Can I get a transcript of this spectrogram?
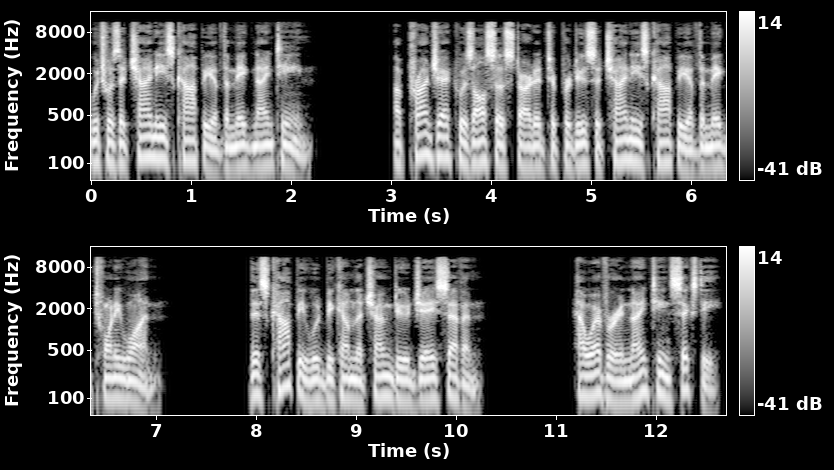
which was a Chinese copy of the MiG-19. A project was also started to produce a Chinese copy of the MiG-21. This copy would become the Chengdu J-7. However in 1960,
